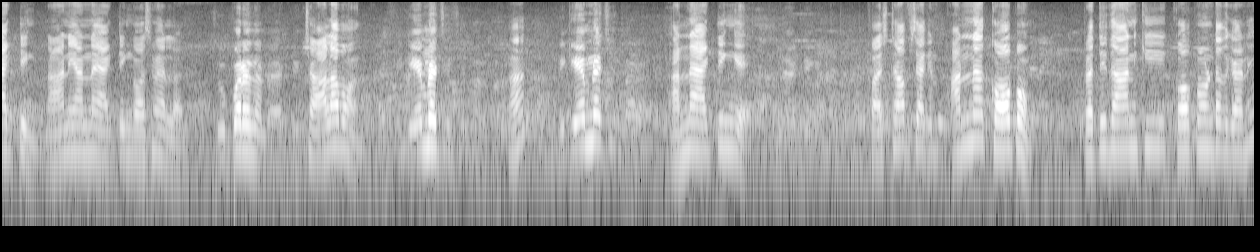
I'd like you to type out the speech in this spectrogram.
యాక్టింగ్ నాని అన్న యాక్టింగ్ కోసం వెళ్ళాలి. సూపర్ చాలా బాగుంది. ఏం నచ్చింది ఏం నచ్చింది అన్న యాక్టింగే ఫస్ట్ హాఫ్ సెకండ్ అన్న కోపం. ప్రతిదానికి కోపం ఉంటుంది కానీ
